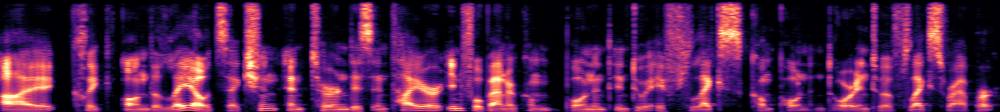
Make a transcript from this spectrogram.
I click on the layout section and turn this entire info banner component into a flex component or into a flex wrapper.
